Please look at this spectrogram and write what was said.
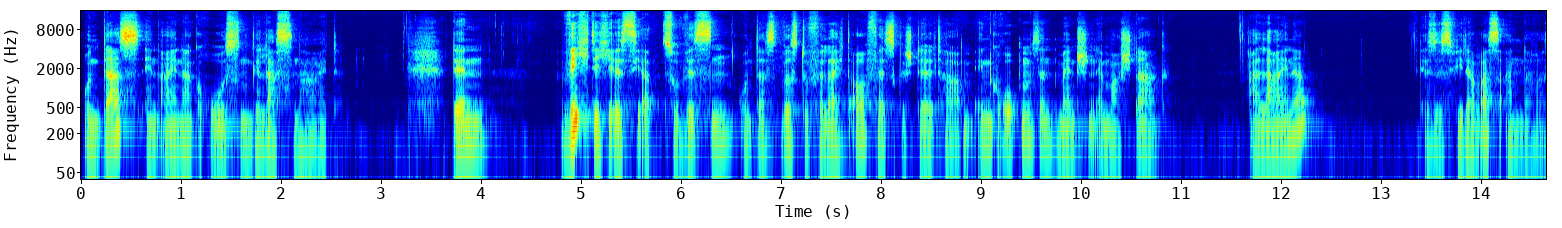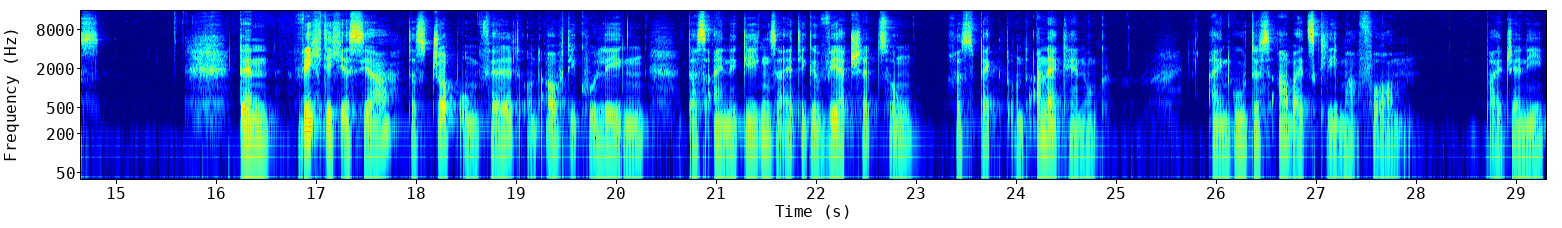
Und das in einer großen Gelassenheit. Denn Wichtig ist ja zu wissen, und das wirst du vielleicht auch festgestellt haben, in Gruppen sind Menschen immer stark. Alleine ist es wieder was anderes. Denn wichtig ist ja das Jobumfeld und auch die Kollegen, dass eine gegenseitige Wertschätzung, Respekt und Anerkennung ein gutes Arbeitsklima formen. bei Jenny.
